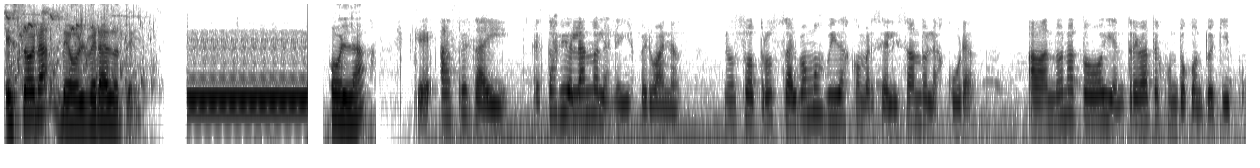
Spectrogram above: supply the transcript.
Es hora de volver al hotel. Hola. ¿Qué haces ahí? Estás violando las leyes peruanas. Nosotros salvamos vidas comercializando las curas. Abandona todo y entrégate junto con tu equipo.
